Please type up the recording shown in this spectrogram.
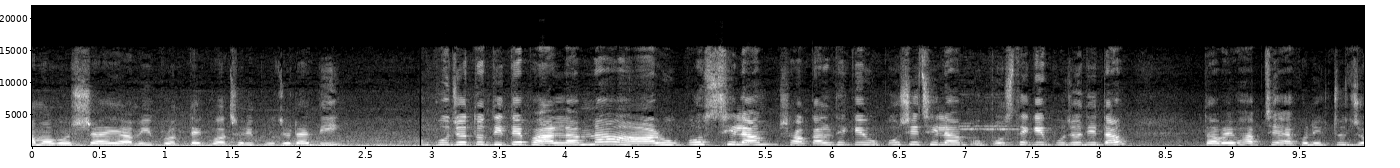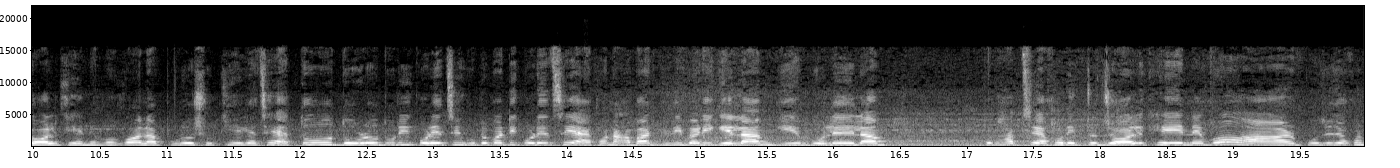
অমাবস্যায় আমি প্রত্যেক বছরই পুজোটা দিই। পুজো তো দিতে পারলাম না, আর উপোস ছিলাম, সকাল থেকে উপোসে ছিলাম, উপোস থেকে পুজো দিতাম। তবে ভাবছি এখন একটু জল খেয়ে নেব। গলা পুরো শুকিয়ে গেছে, এত দৌড়োদৌড়ি করেছি, হুটোপাটি করেছি, এখন আবার দিদি বাড়ি গেলাম, গিয়ে বলে এলাম। তো ভাবছি এখন একটু জল খেয়ে নেব, আর পুজো যখন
